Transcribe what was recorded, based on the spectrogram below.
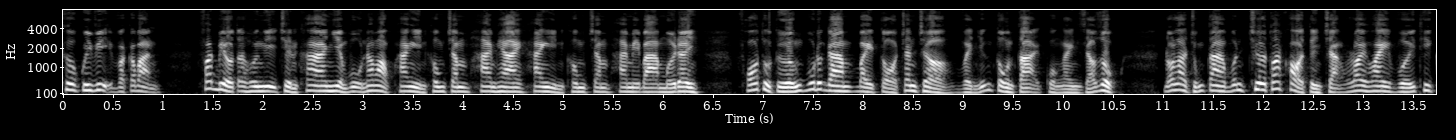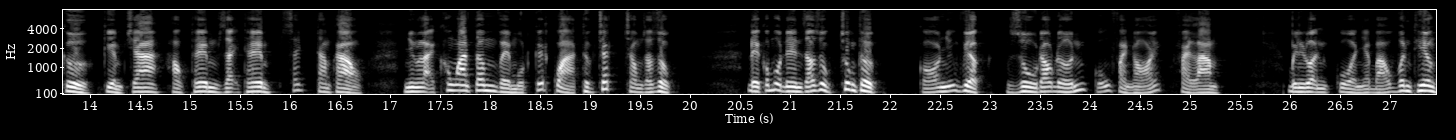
Thưa quý vị và các bạn, phát biểu tại hội nghị triển khai nhiệm vụ năm học 2022-2023 mới đây, Phó Thủ tướng Vũ Đức Đam bày tỏ chăn trở về những tồn tại của ngành giáo dục. Đó là chúng ta vẫn chưa thoát khỏi tình trạng loay hoay với thi cử, kiểm tra, học thêm, dạy thêm, sách tham khảo, nhưng lại không an tâm về một kết quả thực chất trong giáo dục. Để có một nền giáo dục trung thực, có những việc dù đau đớn cũng phải nói, phải làm. Bình luận của nhà báo Vân Thiêng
